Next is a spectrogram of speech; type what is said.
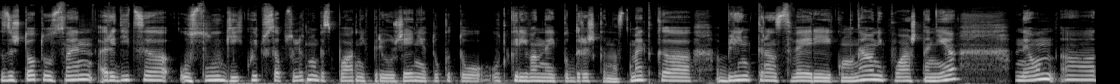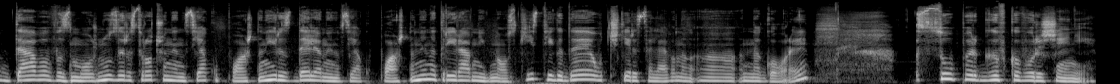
защото освен редица услуги, които са абсолютно безплатни в приложението, като откриване и поддръжка на сметка, блинк трансфери, комунални плащания, Неон а, дава възможност за разсрочване на всяко плащане и разделяне на всяко плащане на три равни вноски, стига да е от 40 лева на, а, нагоре супер гъвкаво решение,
